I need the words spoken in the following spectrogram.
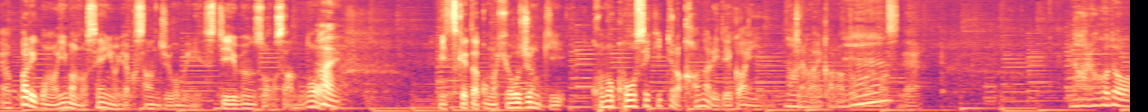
やっぱりこの今の 1435mm スティーブンソンさんのはい。見つけたこの標準機この功績っていうのはかなりでかいんじゃないかなと思いますね。なるほど。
